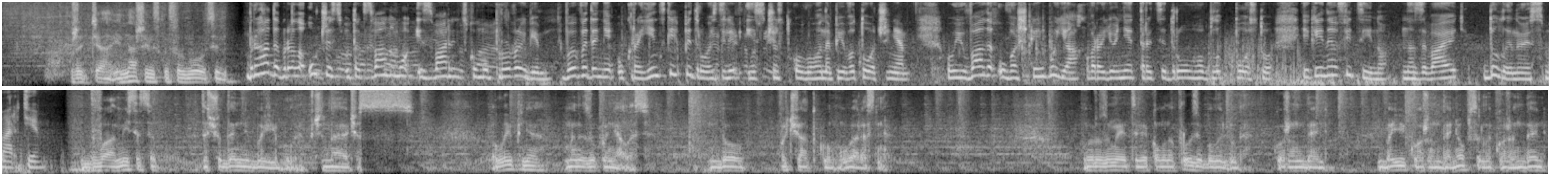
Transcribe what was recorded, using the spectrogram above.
життя і наших військовослужбовців, Бригада брала участь у так званому Ізваринському прориві, виведенні українських підрозділів із часткового напівоточення. Воювали у важких боях в районі 32-го блокпосту, який неофіційно називають долиною смерті. два місяці Це щоденні бої були. Починаючи з липня, ми не зупинялися до початку вересня. Ви розумієте, в якому напрузі були люди кожен день. Бої кожен день, обстріли кожен день,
